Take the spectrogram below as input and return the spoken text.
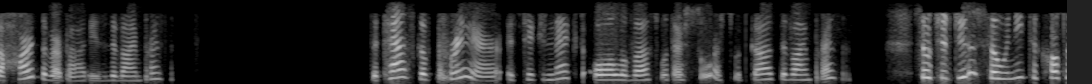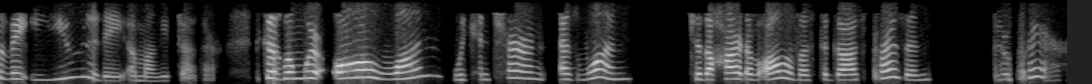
The heart of our body is divine presence. The task of prayer is to connect all of us with our source, with God's divine presence. So to do so, we need to cultivate unity among each other. Because when we're all one, we can turn as one to the heart of all of us, to God's presence through prayer.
